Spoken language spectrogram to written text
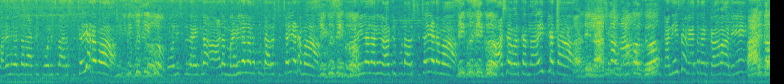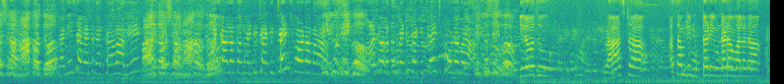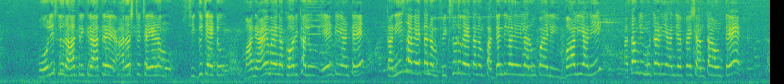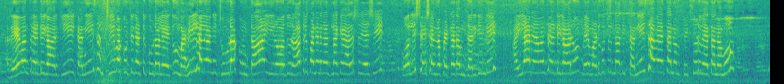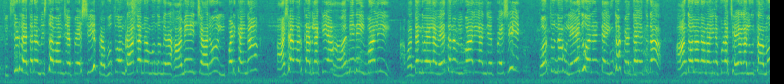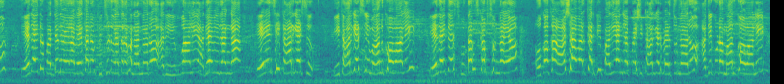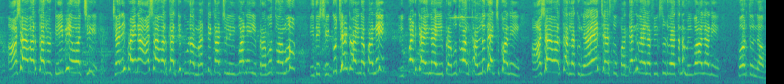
పన్నెండు గంటల రాత్రి పోలీసులు అరెస్ట్ చేయడమా? పోలీసులు నైట్లో ఆడ మహిళలు అనుకుంటే అరెస్ట్ చేయడమా? మహిళలని రాత్రిపూట అరెస్ట్ చేయడమా? ఆశా వర్కర్ల ఐక్యత. మాకొద్దు. కనీస వేతనం కావాలి. కనీస వేతనం కావాలి. ఆశాలతో పెట్టి చాకి చేయించుకోవడమా? ఆశాలతో పెట్టి చాకి చేయించుకోవడమా? ఈరోజు రాష్ట్ర అసెంబ్లీ ముట్టడి ఉండడం వలన పోలీసులు రాత్రికి రాత్రే అరెస్ట్ చేయడము సిగ్గుచేటు. మా న్యాయమైన కోరికలు ఏంటి అంటే కనీస వేతనం ఫిక్స్డ్ వేతనం పద్దెనిమిది వేల రూపాయలు ఇవ్వాలి అని అసెంబ్లీ ముట్టడి అని చెప్పేసి అంటా ఉంటే రేవంత్ రెడ్డి గారికి కనీసం చీమ కుట్టినట్టు కూడా లేదు. మహిళలని చూడకుండా ఈరోజు రాత్రి పన్నెండు గంటలకే అరెస్ట్ చేసి పోలీస్ స్టేషన్లో పెట్టడం జరిగింది. అయ్యా రేవంత్ రెడ్డి గారు మేము అడుగుతున్నది కనీస వేతనం ఫిక్స్డ్ వేతనము. ఫిక్స్డ్ వేతనం ఇస్తామని చెప్పేసి ప్రభుత్వం రాకన్నా ముందు మీరు హామీని ఇచ్చారు. ఇప్పటికైనా ఆశా వర్కర్లకి ఆ హామీని ఇవ్వాలి. పద్దెనిమిది వేల వేతనం ఇవ్వాలి అని చెప్పేసి కోరుతున్నాము. లేదు అని అంటే ఇంకా పెద్ద ఎత్తున ఆందోళన కూడా చేయగలుగుతాము. ఏదైతే పద్దెనిమిది వేల వేతనం ఫిక్స్డ్ వేతనం అని అన్నారో అది ఇవ్వాలి. అదే విధంగా ఏఎన్సీ టార్గెట్స్ ఈ టార్గెట్స్ని మానుకోవాలి. ఏదైతే స్ఫుటం స్కప్స్ ఉన్నాయో ఒక్కొక్క ఆశా వర్కర్కి పది అని చెప్పేసి టార్గెట్ పెడుతున్నారు. అది కూడా మానుకోవాలి. ఆశా వర్కర్లు టీబీ వచ్చి చనిపోయిన ఆశా వర్కర్కి కూడా మట్టి ఖర్చులు ఇవ్వని ఈ ప్రభుత్వము. ఇది సిగ్గుచేటు అయిన పని. ఇప్పటికైనా ఈ ప్రభుత్వం కళ్ళు తెచ్చుకొని ఆశా వర్కర్లకు న్యాయం చేస్తూ పద్దెనిమిది వేల ఫిక్స్డ్ వేతనం ఇవ్వాలని కోరుతున్నాము.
